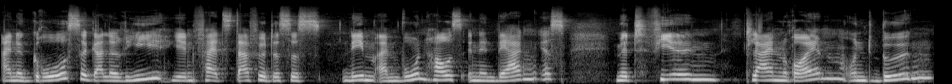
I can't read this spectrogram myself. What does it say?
eine große Galerie, jedenfalls dafür, dass es neben einem Wohnhaus in den Bergen ist, mit vielen kleinen Räumen und Bögen.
